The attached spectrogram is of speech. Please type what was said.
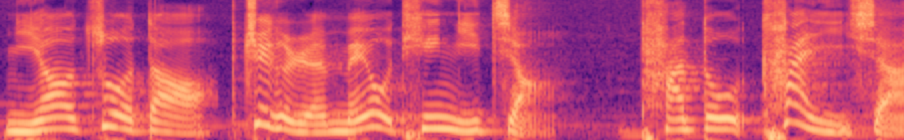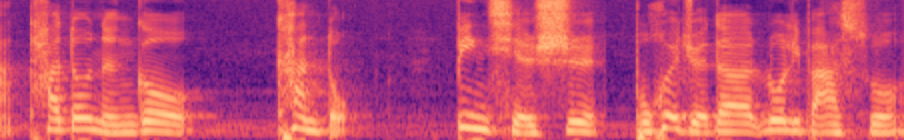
你要做到这个人没有听你讲，他都看一下，他都能够看懂，并且是不会觉得啰里吧嗦。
